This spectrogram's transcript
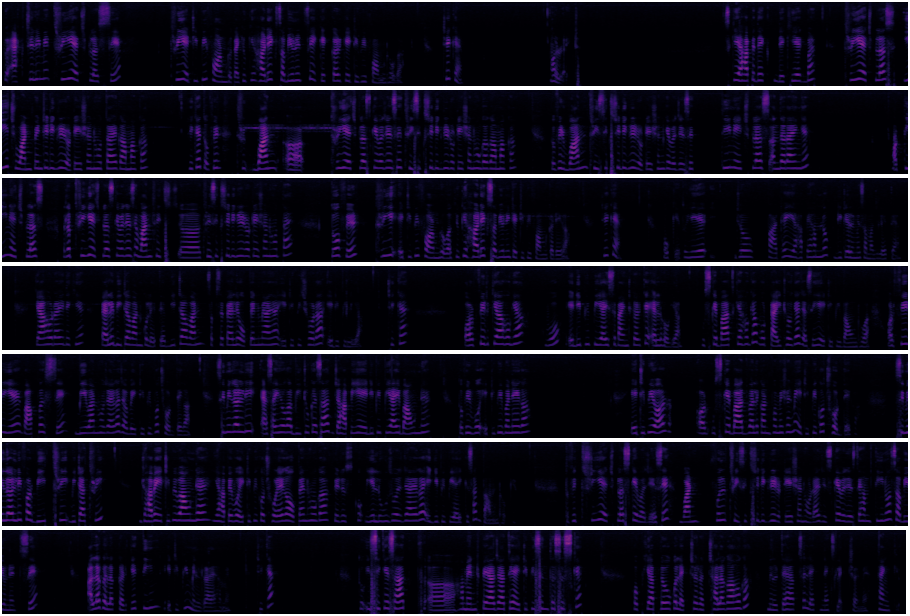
तो एक्चुअली में थ्री एच प्लस से three A T P formed होता है, क्योंकि हर एक सब यूनिट से एक एक करके ए टी पी फॉर्म्ड होगा, ठीक है? ऑल राइट इसकी यहाँ पे देख, देखिए एक बार three H plus each one twenty degree rotation होता है गामा का, ठीक है? तो फिर वन थ्री एच प्लस की वजह से थ्री सिक्सटी डिग्री रोटेशन होगा गामा का तो फिर one three sixty degree rotation की वजह से तीन एच प्लस अंदर आएँगे और तीन एच प्लस मतलब थ्री एच प्लस की वजह से one three sixty degree rotation होता है तो फिर three A T P form होगा, क्योंकि हर एक sub unit A T P form करेगा, ठीक है? ओके तो ये जो पार्ट है, यहाँ पे हम लोग डिटेल में समझ लेते हैं। क्या हो रहा है देखिए, पहले बीटा वन को लेते हैं। बीटा वन सबसे पहले ओपन में आया ATP छोड़ा ADP लिया, ठीक है? और फिर क्या हो गया? वो ए डी से बाइंड करके एल हो गया। उसके बाद क्या हो गया? वो टाइट हो गया, जैसे ही एटीपी बाउंड हुआ। और फिर ये वापस से बी वन हो जाएगा जब ए को छोड़ देगा। सिमिलरली ऐसा ही होगा बी टू के साथ, जहाँ पे ये ए बाउंड है तो फिर वो एटीपी बनेगा। एटीपी और और उसके बाद वाले कन्फर्मेशन में एटीपी को छोड़ देगा। Similarly for B three beta three जहाँ पे एटीपी बाउंड है, यहाँ पे वो एटीपी को छोड़ेगा ओपन होगा, फिर उसको, ये लूज हो जाएगा ए के साथ बाउंड होके। तो फिर थ्री एच प्लस के वजह से one full three sixty degree rotation हो रहा है जिसके वजह से हम तीनों सब यूनिट से अलग अलग करके तीन एटीपी मिल रहा है हमें ठीक है? तो इसी के साथ आ, हम एंड पे आ जाते हैं ए सिंथेसिस के। होप कि आप लोगों को लेक्चर अच्छा लगा होगा। मिलते हैं आपसे नेक्स्ट लेक्चर में। Thank you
